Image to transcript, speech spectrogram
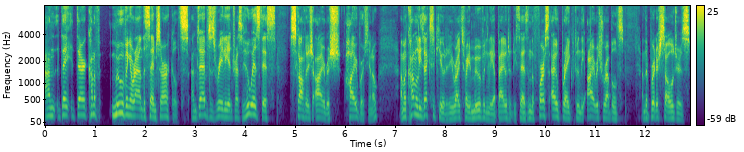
And they, they're kind of moving around the same circles. And Debs is really interested. Who is this Scottish Irish hybrid, you know? And when Connolly's executed, he writes very movingly about it. He says, In the first outbreak between the Irish rebels and the British soldiers,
